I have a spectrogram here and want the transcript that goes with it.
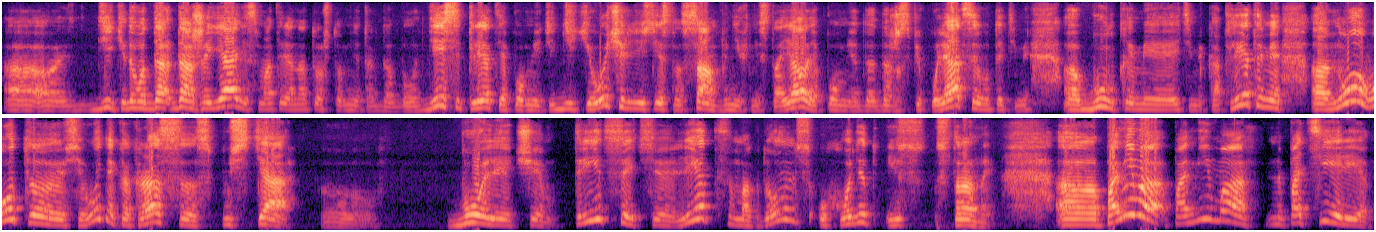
э, дикий, да вот да, даже я, несмотря на то, что мне тогда было 10 лет, я помню эти дикие очереди, естественно, сам в них не стоял, я помню да, даже спекуляции вот этими э, булками, этими котлетами, э, но вот э, сегодня как раз спустя э, более чем 30 лет Макдональдс уходит из страны. А, помимо, помимо потери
